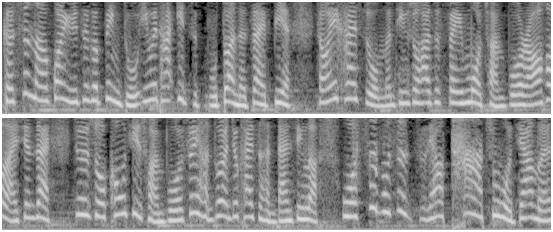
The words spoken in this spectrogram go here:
可是呢，关于这个病毒，因为它一直不断的在变，从一开始我们听说它是飞沫传播，然后后来现在就是说空气传播，所以很多人就开始很担心了。我是不是只要踏出我家门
